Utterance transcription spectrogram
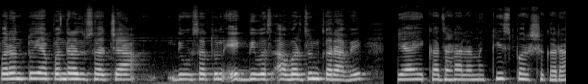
परंतु या पंधरा दिवसाच्या दिवसातून एक दिवस आवर्जून करावे. या एका झाडाला नक्की स्पर्श करा.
